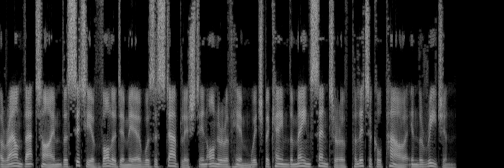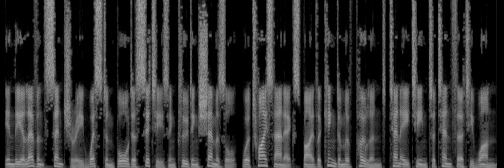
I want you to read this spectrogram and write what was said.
Around that time the city of Volodymyr was established in honor of him which became the main center of political power in the region. In the 11th century western border cities including Przemysl, were twice annexed by the Kingdom of Poland 1018–1031,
